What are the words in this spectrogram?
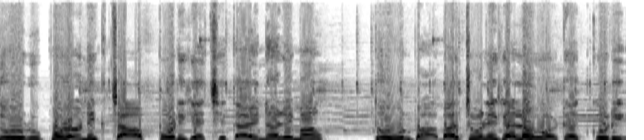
তোর উপর অনেক চাপ পড়ে গেছে, তাই না রে মা? তোর বাবা চলে গেল হঠাৎ করে।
